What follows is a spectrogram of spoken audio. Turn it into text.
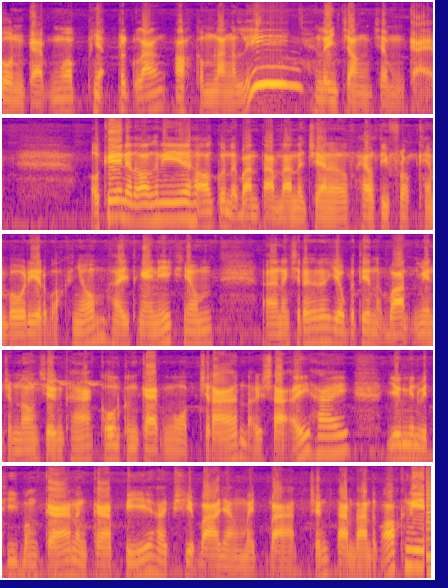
កូនកែបងាប់ភ្ញាក់ព្រឹកឡើងអស់កម្លាំងលេងលេងចង់ចំកែបអូខេអ្នកទាំងអស់គ្នាអរគុណដែលបានតាមដាននៅ Channel Healthy Frog Cambodia របស់ខ្ញុំហើយថ្ងៃនេះខ្ញុំនឹងជ្រើសរើសយកប្រធានបទមានចំណងជើងថាកូនកង្កែបងាប់ច្រើនដោយសារអីហើយយើងមានវិធីបង្ការនិងការពារហើយព្យាបាលយ៉ាងម៉េចបាទអញ្ចឹងតាមដានទាំងអស់គ្នា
